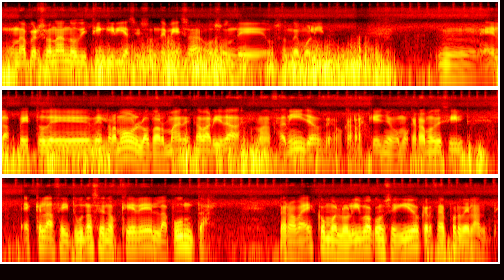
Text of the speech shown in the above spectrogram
una persona no distinguiría si son de mesa o son de, o son de molino. Mm, el aspecto del ramón, lo normal en esta variedad, manzanilla o carrasqueño, como queramos decir, es que la aceituna se nos quede en la punta. Pero veis como el olivo ha conseguido crecer por delante.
